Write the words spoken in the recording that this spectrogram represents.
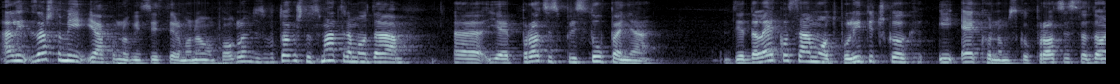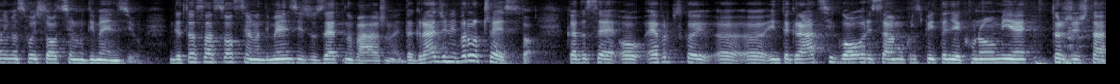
Ali zašto mi jako mnogo insistiramo na ovom poglavlju? Zbog toga što smatramo da je proces pristupanja je daleko samo od političkog i ekonomskog procesa da on ima svoju socijalnu dimenziju. Je to sva socijalna dimenzija izuzetno važna. Da građani vrlo često, kada se o evropskoj uh, integraciji govori samo kroz pitanje ekonomije, tržišta,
